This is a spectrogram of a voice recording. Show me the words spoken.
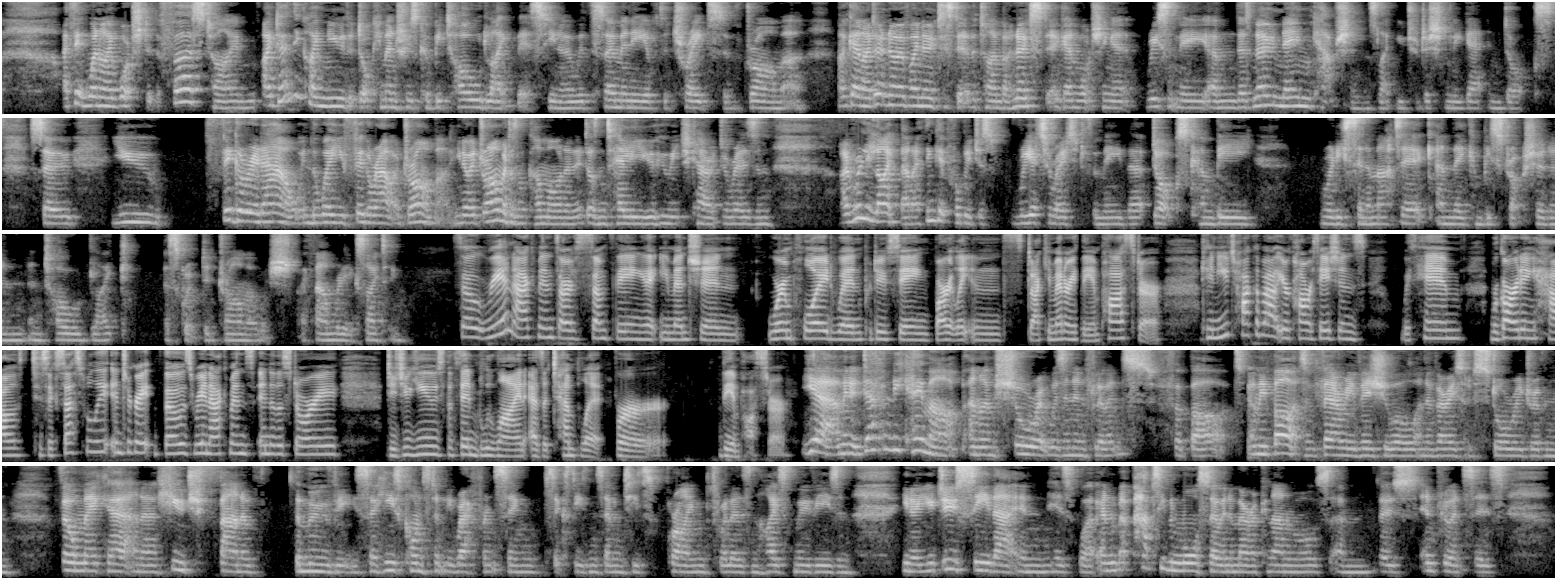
I think when I watched it the first time, I don't think I knew that documentaries could be told like this, you know, with so many of the traits of drama. Again, I don't know if I noticed it at the time, but I noticed it again watching it recently. Um, there's no name captions like you traditionally get in docs. So you figure it out in the way you figure out a drama. You know, a drama doesn't come on and it doesn't tell you who each character is. And I really like that. I think it probably just reiterated for me that docs can be really cinematic and they can be structured and, and told like a scripted drama, which I found really exciting. So, reenactments are something that you mentioned were employed when producing Bart Layton's documentary, The Imposter. Can you talk about your conversations with him regarding how to successfully integrate those reenactments into the story? Did you use the thin blue line as a template for The Imposter? Yeah, I mean, it definitely came up, and I'm sure it was an influence for Bart. I mean, Bart's a very visual and a very sort of story driven filmmaker and a huge fan of the movies. So he's constantly referencing 60s and 70s crime thrillers and heist movies. And, you know, you do see that in his work and perhaps even more so in American Animals, um, those influences.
